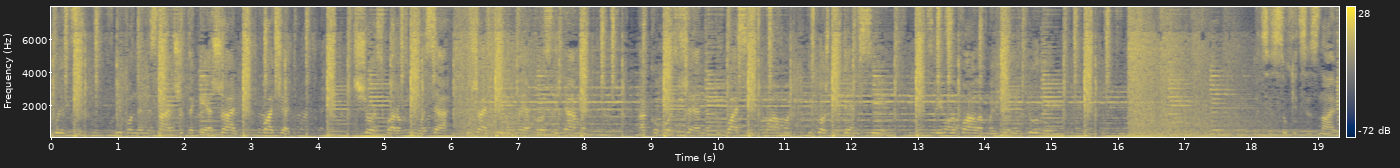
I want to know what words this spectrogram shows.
вбивці, і вони не знають, що таке жаль, бачать, щось ворохнулося, біжать білими простинями, а когось вже не побачить мама, і кожен день всі слід завалами гинуть люди. Ці суки це знають.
